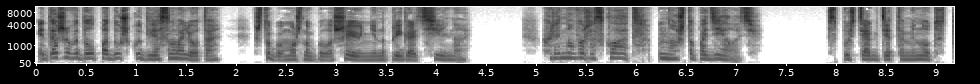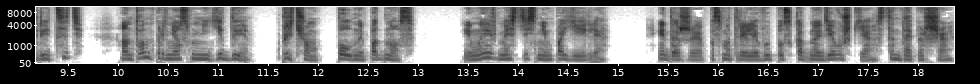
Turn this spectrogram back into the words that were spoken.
И даже выдал подушку для самолета, чтобы можно было шею не напрягать сильно. Хреновый расклад, но что поделать. Спустя где-то минут тридцать Антон принес мне еды, причем полный поднос. И мы вместе с ним поели. И даже посмотрели выпуск одной девушки, стендаперши.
